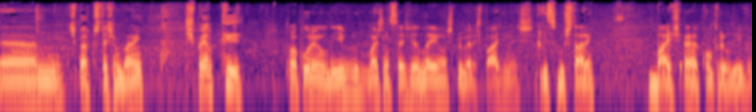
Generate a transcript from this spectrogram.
Um, espero que estejam bem. Espero que procurem o livro, mas não seja leiam as primeiras páginas e se gostarem, baixe, uh, comprem o livro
